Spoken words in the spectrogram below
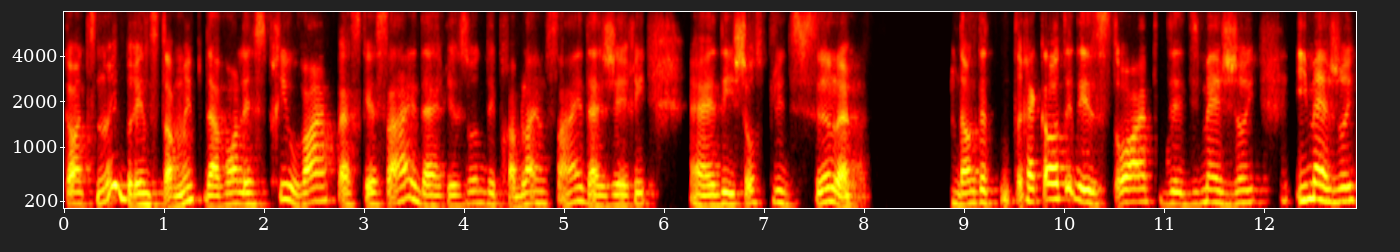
continuer de brainstormer et d'avoir l'esprit ouvert parce que ça aide à résoudre des problèmes, ça aide à gérer euh, des choses plus difficiles. Donc, de, raconter des histoires, d'imaginer, imager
